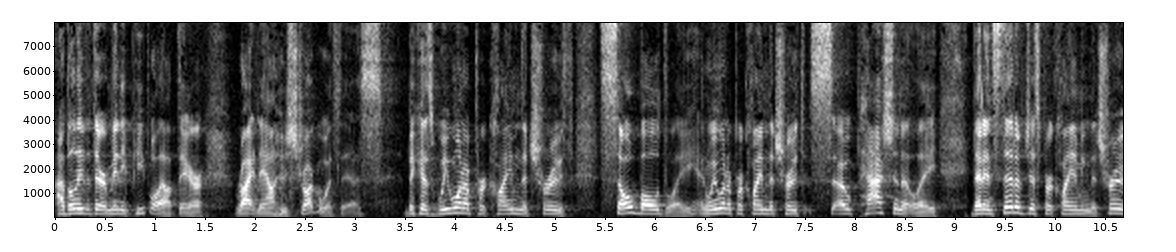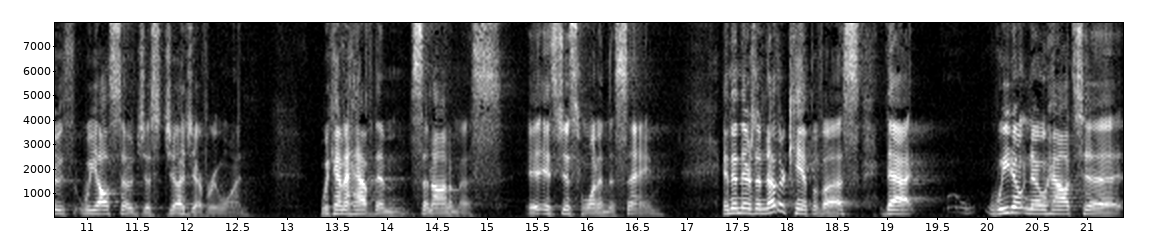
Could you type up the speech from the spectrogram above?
I believe that there are many people out there right now who struggle with this because we want to proclaim the truth so boldly and we want to proclaim the truth so passionately that instead of just proclaiming the truth, we also just judge everyone. We kind of have them synonymous, it's just one and the same. And then there's another camp of us that we don't know how to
